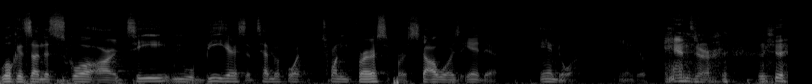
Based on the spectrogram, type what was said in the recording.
Wilkins underscore RT. We will be here September 4th, 21st for Star Wars uh, Andor. Andor. Andor. Ander.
